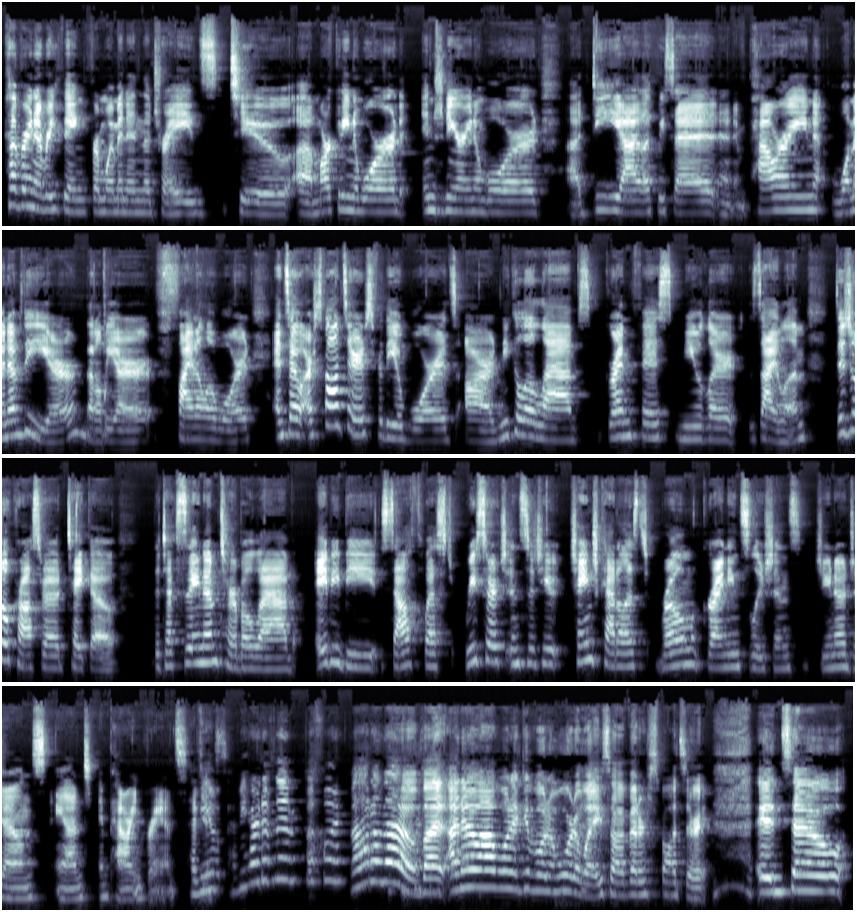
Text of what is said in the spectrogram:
covering everything from women in the trades to a marketing award, engineering award, uh, DEI, like we said, and empowering woman of the year. That'll be our final award. And so our sponsors for the awards are Nikola Labs, Grundfos, Mueller, Xylem, Digital Crossroad, Takeo, the Texas A&M Turbo Lab, ABB, Southwest Research Institute, Change Catalyst, Rome Grinding Solutions, Juno Jones, and Empowering Brands. Have yes. you have you heard of them before? I don't know, but I know I want to give an award away, so I better sponsor it. And so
